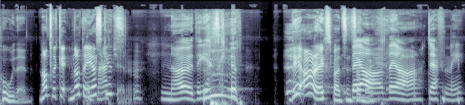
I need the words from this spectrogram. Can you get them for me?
Who then? Not the not the yes kids. No, the yes Ooh, kids. They are experts in they are, way. they are, definitely.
